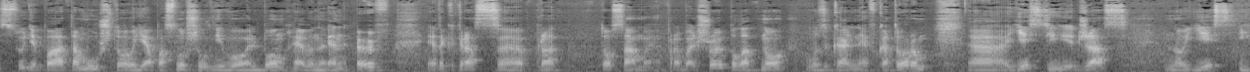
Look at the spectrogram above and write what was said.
судя по тому, что я послушал его альбом Heaven and Earth, это как раз э, про то самое, про большое полотно музыкальное, в котором э, есть и джаз, но есть и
